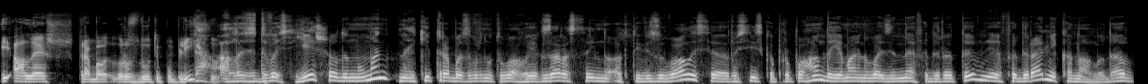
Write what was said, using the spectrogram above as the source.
і, але ж треба роздути публічно. Да, але дивись, є ще один момент, на який треба звернути увагу. Як зараз сильно активізувалася російська пропаганда, я маю на увазі не федеративні, федеральні канали, да,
